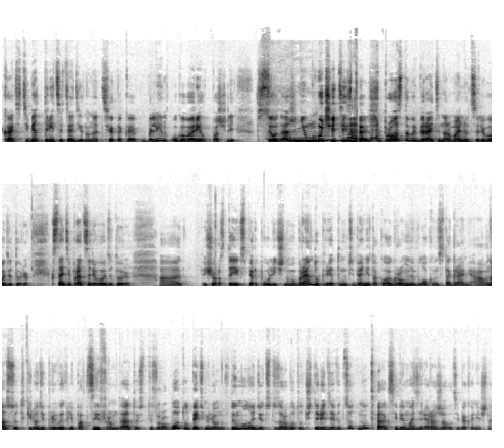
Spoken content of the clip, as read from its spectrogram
Катя, тебе 31. Она тебе такая, блин, уговорил, пошли. Все, даже не мучайтесь дальше. Просто выбирайте нормальную целевую аудиторию. Кстати, про целевую аудиторию. Еще раз, ты эксперт по личному бренду, при этом у тебя не такой огромный блок в Инстаграме. А у нас все-таки люди привыкли по цифрам, да, то есть ты заработал 5 миллионов, ты молодец, ты заработал 4 900, ну так, себе мать зря рожала тебя, конечно.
